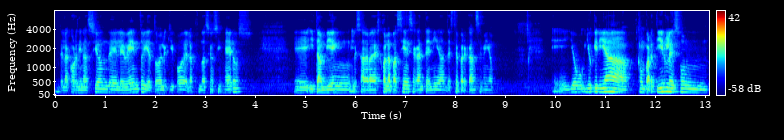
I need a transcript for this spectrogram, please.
de la coordinación del evento y a todo el equipo de la Fundación Cisneros. Eh, y también les agradezco la paciencia que han tenido ante este percance mío. Eh, yo, yo, quería compartirles un,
